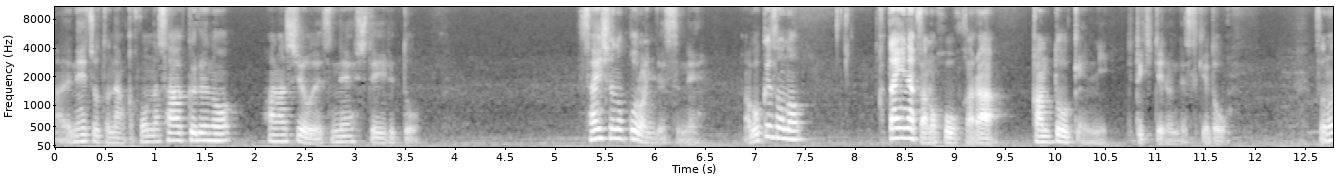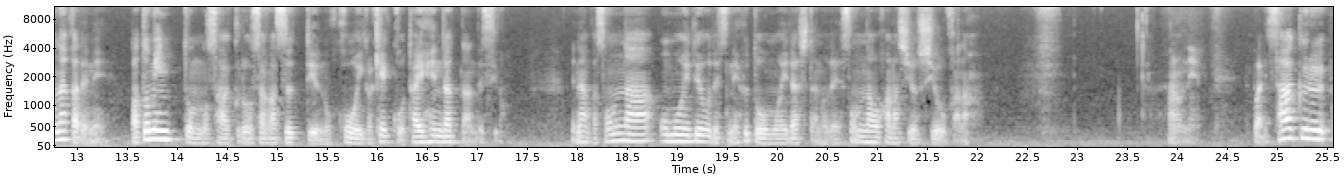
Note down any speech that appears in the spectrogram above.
あれねちょっとなんかこんなサークルの話をですねしていると最初の頃にですね僕その片田舎の方から関東圏に出てきてるんですけどその中でねバドミントンのサークルを探すっていうの行為が結構大変だったんですよ。なんかそんな思い出をですねふと思い出したのでそんなお話をしようかな。あのねやっぱりサークル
